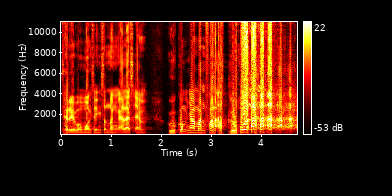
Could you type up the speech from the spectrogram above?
Dari wong-wong sing seneng LSM, hukumnya manfaat loh.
